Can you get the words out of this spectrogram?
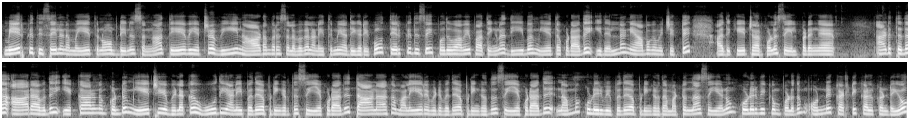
மேற்கு திசையில் நம்ம ஏற்றணும் அப்படின்னு சொன்னால் தேவையற்ற வீண் ஆடம்பர செலவுகள் அனைத்துமே அதிகரிக்கும். தெற்கு திசை பொதுவாகவே பார்த்தீங்கன்னா தீபம் ஏற்றக்கூடாது இதெல்லாம் ஞாபகம் வச்சுக்கிட்டு அதுக்கேற்றாற் போல் செயல்படுங்க. அடுத்தது ஆறாவது எக்காரணம் கொண்டும் ஏற்றிய விளக்க ஊதி அணைப்பது அப்படிங்கிறத செய்யக்கூடாது. தானாக மலையேற விடுவது அப்படிங்கிறதும் செய்யக்கூடாது. நம்ம குளிர்விப்பது அப்படிங்கிறத மட்டும்தான் செய்யணும். குளிர்விக்கும் பொழுதும் ஒன்று கட்டி கல்கண்டையோ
